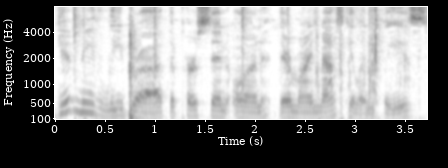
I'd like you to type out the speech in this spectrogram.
Give me Libra, the person on their mind masculine, please.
